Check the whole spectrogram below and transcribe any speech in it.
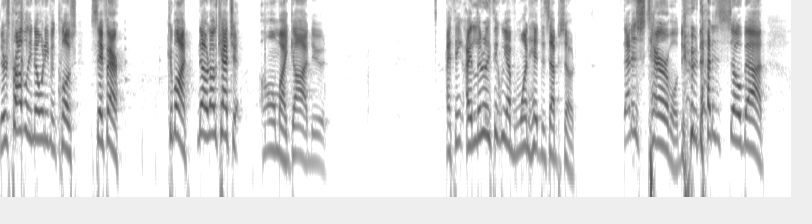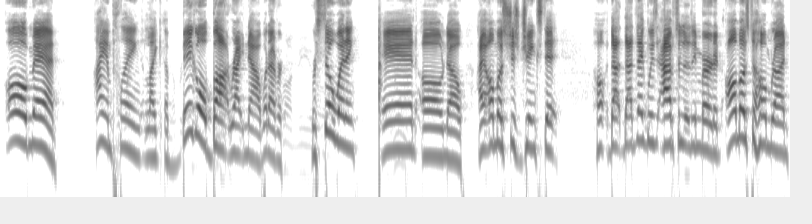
There's probably no one even close. Stay fair. Come on. No, don't catch it. Oh, my God, dude. I think, I literally think we have one hit this episode. That is terrible, dude. That is so bad. Oh, man. I am playing like a big old bot right now. Whatever. We're still winning. And, oh, no. I almost just jinxed it. That, that thing was absolutely murdered. Almost a home run.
